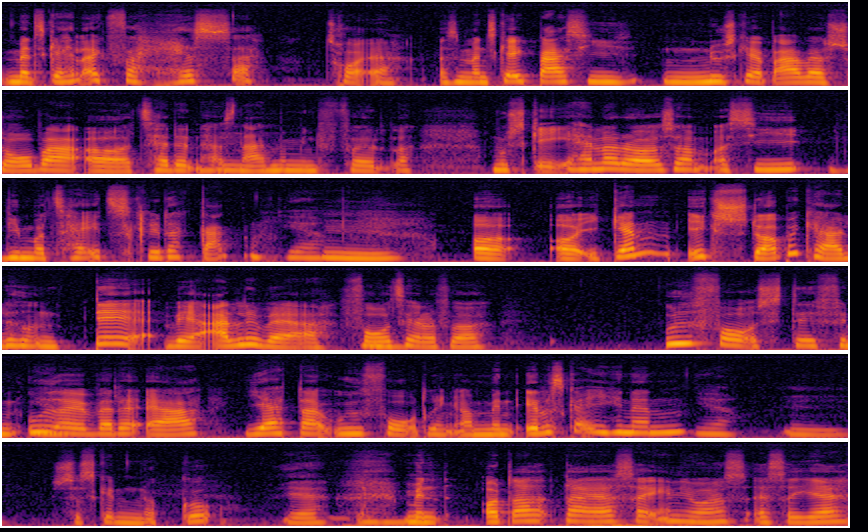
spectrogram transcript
man skal heller ikke forhaste sig, tror jeg. Altså man skal ikke bare sige, nu skal jeg bare være sårbar og tage den her mm. snak Mm. med mine forældre. Måske handler det også om at sige, vi må tage et skridt ad gangen. Ja. Mm. Og, og igen, ikke stoppe kærligheden. Det vil jeg aldrig være fortaler for. Udforsk det, find ud af, hvad det er. Ja, der er udfordringer, men elsker I hinanden, Ja. Mm. så skal det nok gå. Ja, men og der, der er sagen jo også, altså ja,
